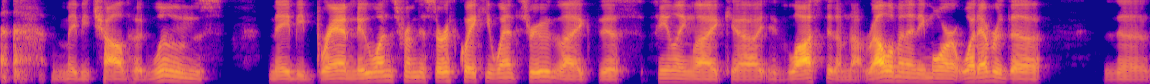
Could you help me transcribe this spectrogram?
maybe childhood wounds, maybe brand new ones from this earthquake you went through, like this feeling like uh, you've lost it, I'm not relevant anymore, whatever the the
